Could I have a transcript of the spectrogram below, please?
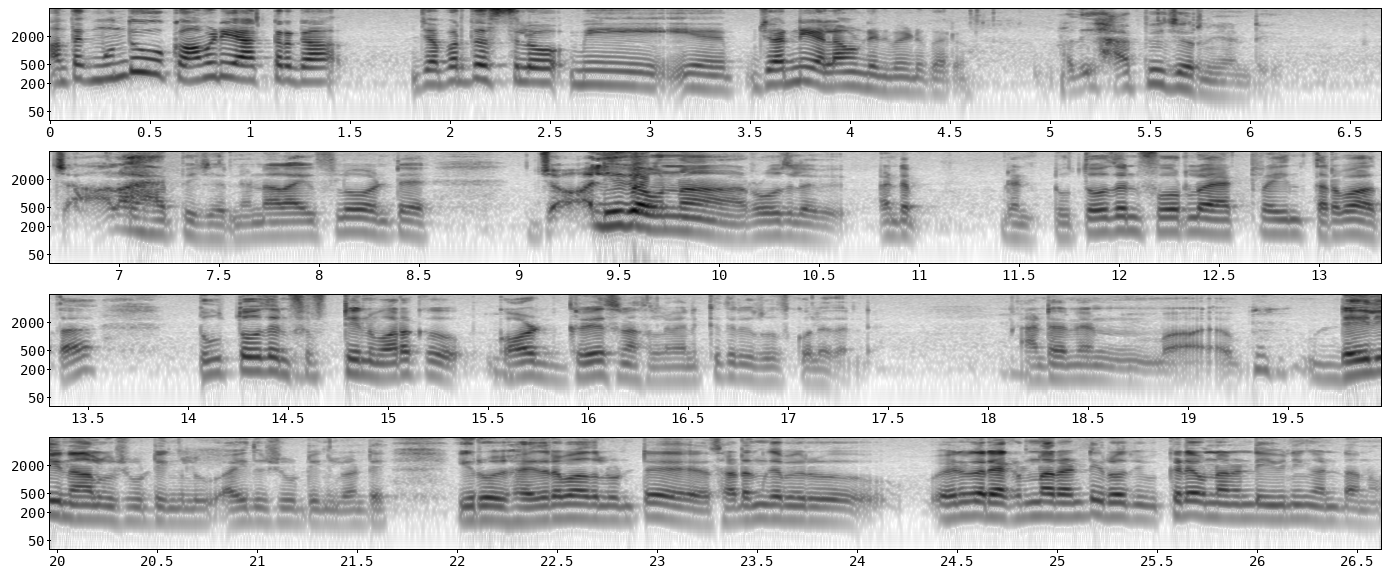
అంతకుముందు కామెడీ యాక్టర్గా జబర్దస్త్లో మీ జర్నీ ఎలా ఉండేది వేణుగారు అది హ్యాపీ జర్నీ అండి. చాలా హ్యాపీ జర్నీ. నా లైఫ్లో అంటే జాలీగా ఉన్న రోజులు అవి. అంటే నేను టూ థౌజండ్ ఫోర్లో యాక్టర్ అయిన తర్వాత టూ థౌజండ్ ఫిఫ్టీన్ వరకు గాడ్ గ్రేస్ అసలు వెనక్కి తిరిగి చూసుకోలేదండి. అంటే నేను డైలీ నాలుగు షూటింగ్లు ఐదు షూటింగ్లు అంటే ఈరోజు హైదరాబాద్లో ఉంటే సడన్గా మీరు వేణుగారు ఎక్కడ ఉన్నారంటే ఈరోజు ఇక్కడే ఉన్నానండి ఈవినింగ్ అంటాను.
